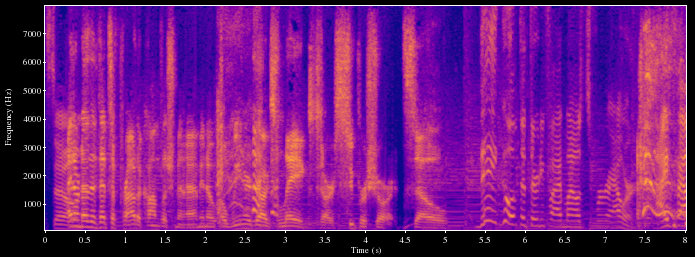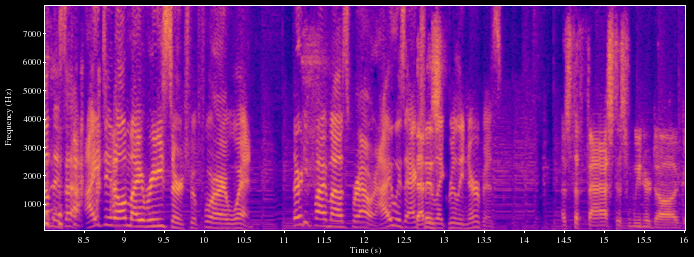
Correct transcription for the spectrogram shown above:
So I don't know that that's a proud accomplishment. I mean, a, a wiener dog's legs are super short, so they go up to 35 miles per hour. I found this out. I did all my research before I went. 35 miles per hour. I was actually is, like really nervous. That's the fastest wiener dog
